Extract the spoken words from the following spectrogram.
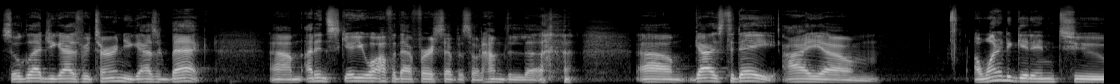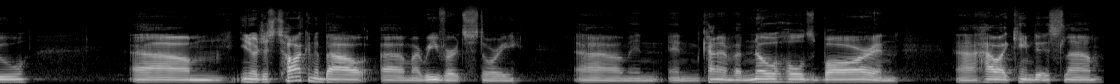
So glad you guys returned. You guys are back. Um, I didn't scare you off with that first episode, alhamdulillah. um, guys, today I um, I wanted to get into um, you know just talking about uh, my revert story um, and and kind of a no holds bar and uh, how I came to Islam.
